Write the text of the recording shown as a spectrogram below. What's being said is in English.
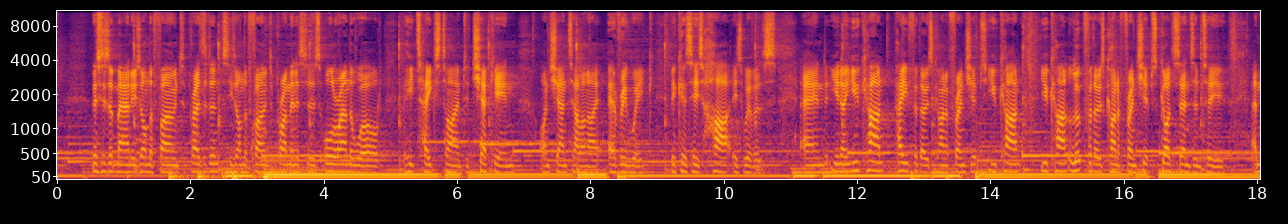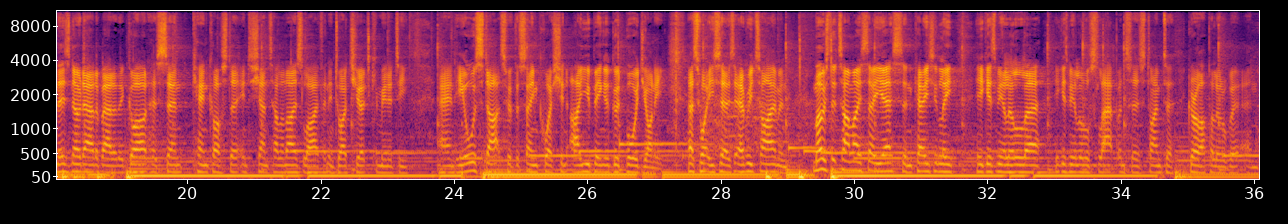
This is a man who's on the phone to presidents, he's on the phone to prime ministers all around the world, but he takes time to check in on Chantel and I every week because his heart is with us. And you know, you can't pay for those kind of friendships. You can't you can't look for those kind of friendships. God sends them to you. And there's no doubt about it that God has sent Ken Costa into Chantel and I's life and into our church community. And he always starts with the same question Are you being a good boy, Johnny? That's what he says every time. And most of the time I say yes, and occasionally he gives me a little, uh, he gives me a little slap and says, Time to grow up a little bit. And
